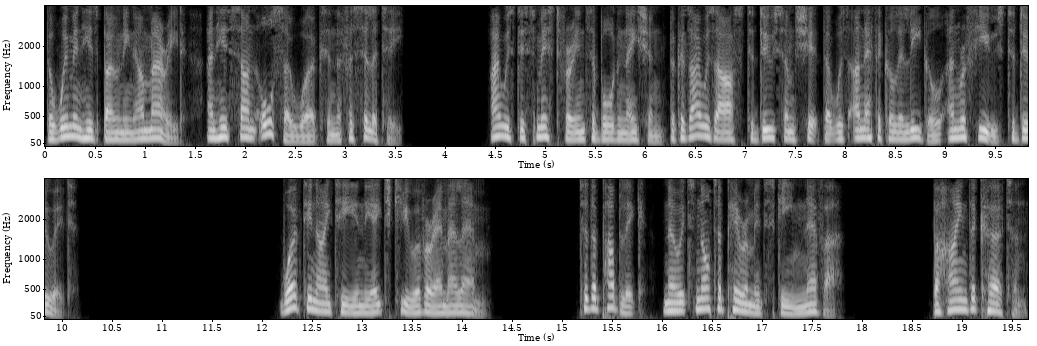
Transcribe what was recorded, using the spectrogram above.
the women he's boning are married, and his son also works in the facility. I was dismissed for insubordination because I was asked to do some shit that was unethical illegal and refused to do it. Worked in IT in the HQ of a MLM. To the public, no, it's not a pyramid scheme, never. Behind the curtain.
